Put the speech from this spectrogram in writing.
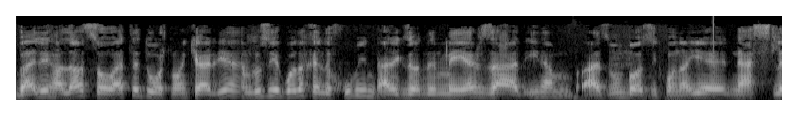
ولی حالا صحبت دورتمان کردی امروز یه گل خیلی خوب این الکساندر میر زد. اینم از اون بازیکنای نسل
